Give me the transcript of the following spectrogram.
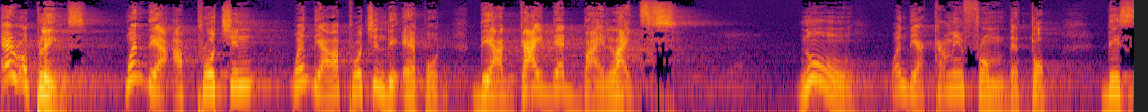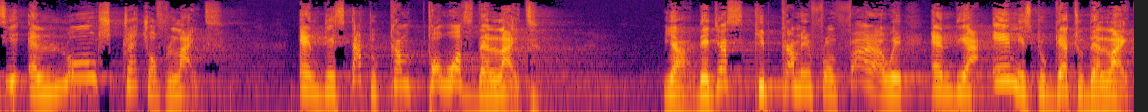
aeroplanes, when they are approaching, when they are approaching the airport, they are guided by lights. No, when they are coming from the top, they see a stretch of light and they start to come towards the light. Yeah, they just keep coming from far away and their aim is to get to the light.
